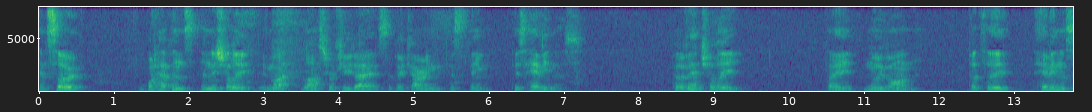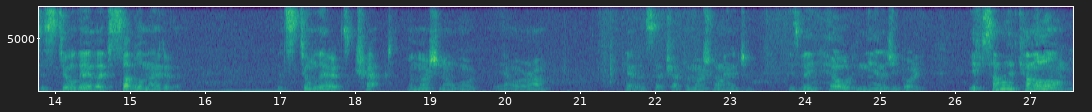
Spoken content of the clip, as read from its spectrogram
And so, what happens initially, it might last for a few days that they're carrying this thing, this heaviness. But eventually, they move on. But the heaviness is still there, they've sublimated it. It's still there, it's trapped emotional or, or um, yeah, let's say trapped emotional energy is being held in the energy body. If someone had come along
